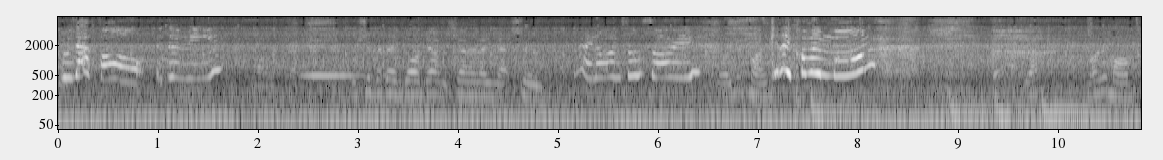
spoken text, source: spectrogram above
Who's at fault? Is it me? You should have been going down the center lane that soon. I know, I'm so sorry. Oh, you're fine. Can I call my mom? Yeah. Call your mom.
